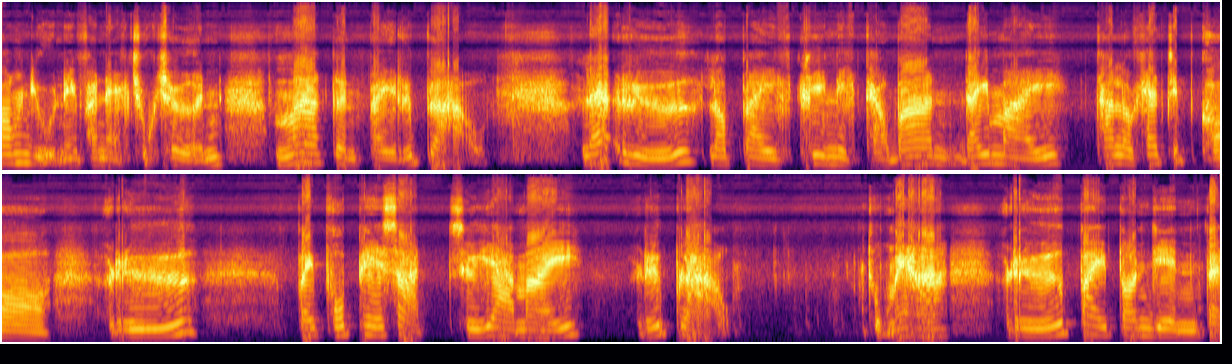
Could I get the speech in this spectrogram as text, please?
ต้องอยู่ในแผนกฉุกเฉินมากเกินไปหรือเปล่า และหรือเราไปคลินิกแถวบ้านได้ไหม ถ้าเราแค่เจ็บคอ หรือไปพบเภสัชซื้อยาไหมหรือเปล่าถูกไหมคะ หรือไปตอนเย็นแต่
